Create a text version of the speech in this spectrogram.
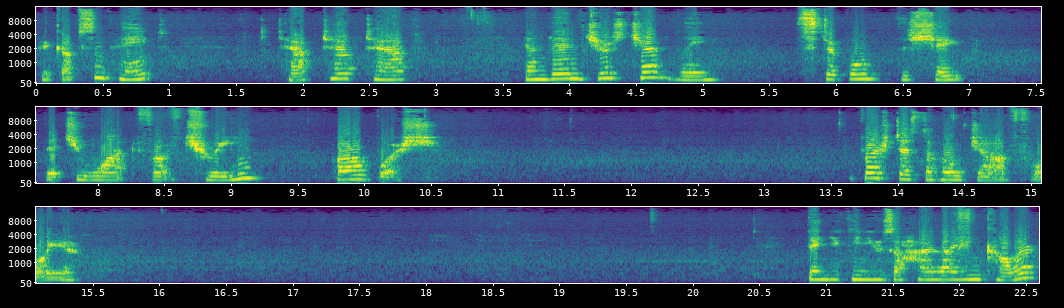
Pick up some paint, tap, tap, tap, and then just gently stipple the shape that you want for a tree or a bush. The brush does the whole job for you. Then you can use a highlighting color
